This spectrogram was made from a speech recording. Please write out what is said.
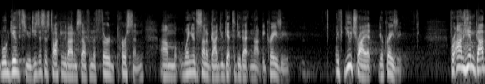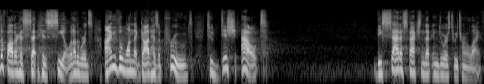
will give to you. Jesus is talking about himself in the third person. Um, when you're the Son of God, you get to do that and not be crazy. If you try it, you're crazy. For on him, God the Father has set his seal. In other words, I'm the one that God has approved to dish out the satisfaction that endures to eternal life.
